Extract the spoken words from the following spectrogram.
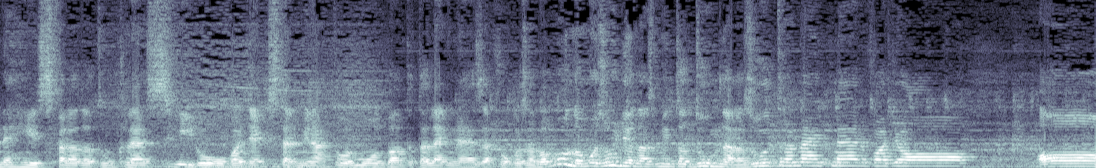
nehéz feladatunk lesz Hero vagy Exterminator módban, tehát a legnehezebb fokozatban. Mondom, az ugyanaz, mint a Doomnál az Ultra Nightmare, vagy a A,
